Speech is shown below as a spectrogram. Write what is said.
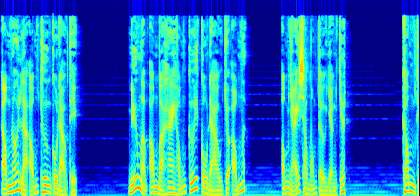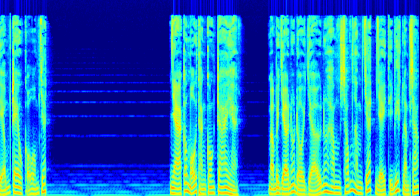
Ổng nói là ổng thương cô Đào thiệt. Nếu mà ông bà hai không cưới cô Đào cho ổng á, Ổng nhảy xong ổng tự giận chết. Không thì ổng treo cổ ổng chết. Nhà có mỗi thằng con trai à Mà bây giờ nó đòi vợ, Nó hâm sống hâm chết vậy thì biết làm sao?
